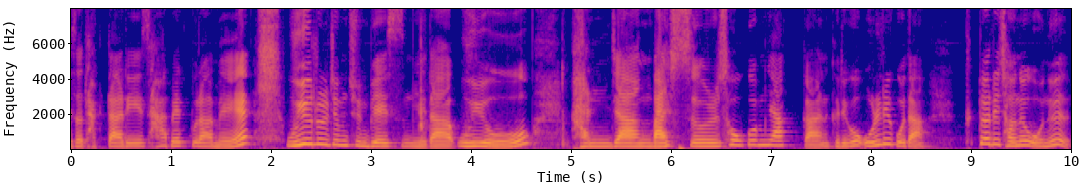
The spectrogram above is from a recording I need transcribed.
그래서 닭다리 400g에 우유를 좀 준비했습니다. 우유, 간장, 맛술, 소금 약간, 그리고 올리고당. 특별히 저는 오늘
